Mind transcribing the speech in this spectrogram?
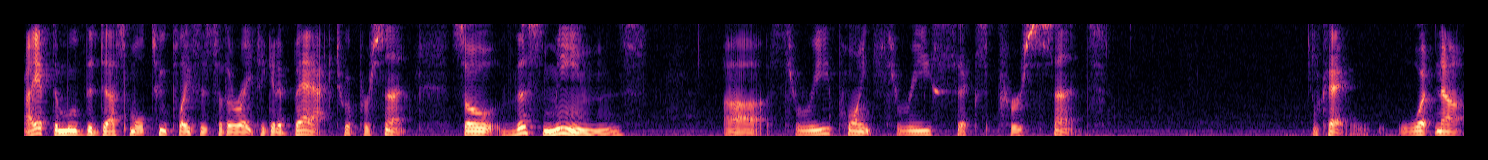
I have to move the decimal two places to the right to get it back to a percent. So this means uh, 3.36%. Okay, what now?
